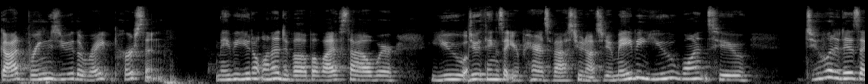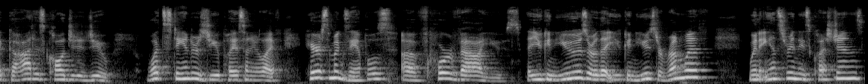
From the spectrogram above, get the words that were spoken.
God brings you the right person. Maybe you don't want to develop a lifestyle where you do things that your parents have asked you not to do. Maybe you want to do what it is that God has called you to do. What standards do you place on your life? Here are some examples of core values that you can use or that you can use to run with. When answering these questions,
